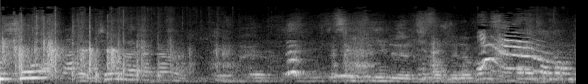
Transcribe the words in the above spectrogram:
Tiens, là. Ça, c'est tenue de dimanche novembre. Elle est endormie.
